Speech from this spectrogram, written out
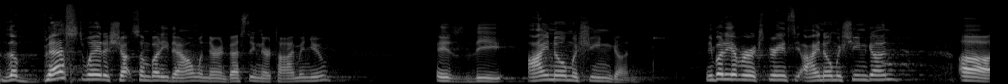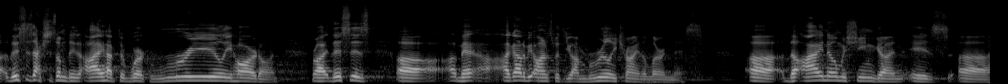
the best way to shut somebody down when they're investing their time in you is the I know machine gun. Anybody ever experienced the I know machine gun? Uh, this is actually something that I have to work really hard on, right? This is, uh, I, mean, I got to be honest with you, I'm really trying to learn this. Uh, the I know machine gun is, uh,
